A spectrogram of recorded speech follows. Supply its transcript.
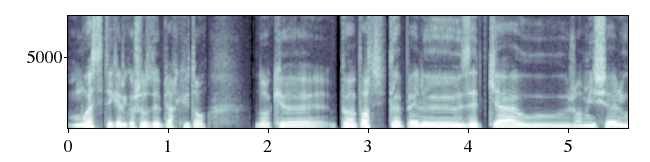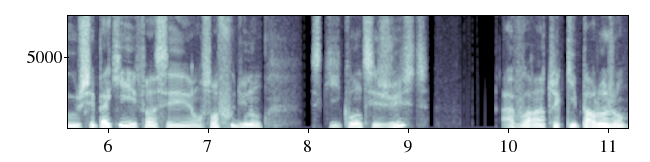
moi, c'était quelque chose de percutant. Donc, euh, peu importe si tu t'appelles euh, ZK ou Jean-Michel ou je sais pas qui, enfin, c'est, on s'en fout du nom. Ce qui compte, c'est juste avoir un truc qui parle aux gens.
